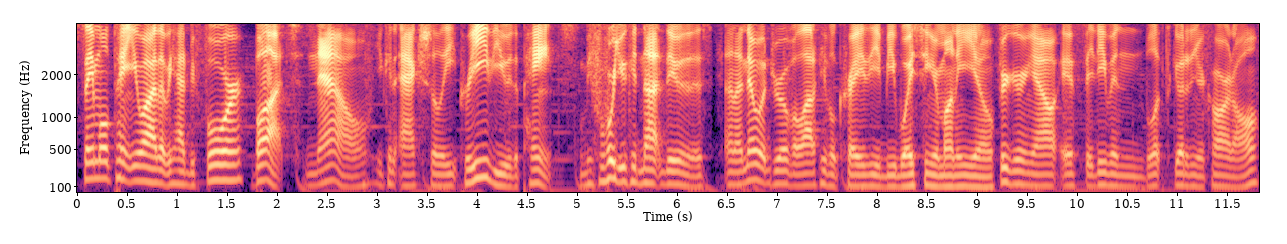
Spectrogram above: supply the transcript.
Same old paint UI that we had before, but now you can actually preview the paints. Before you could not do this, and I know it drove a lot of people crazy. You'd be wasting your money, you know, figuring out if it even looked good in your car at all.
